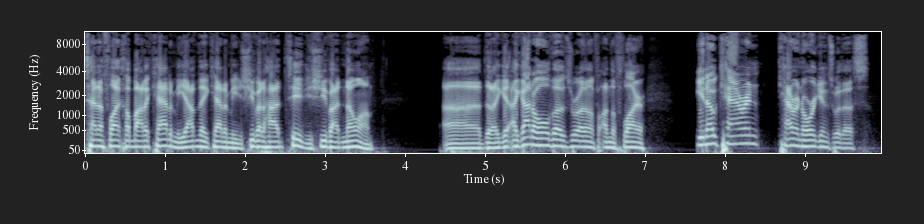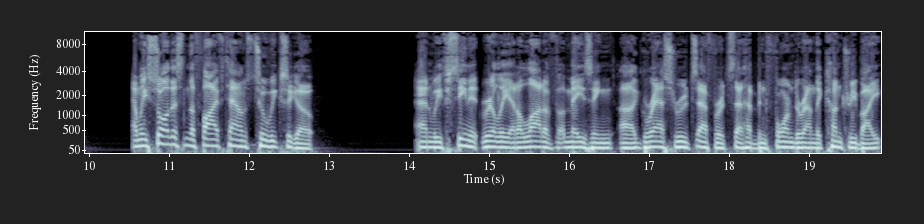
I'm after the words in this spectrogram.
Tenafly Chabad Academy, Yavneh Academy, Yeshivat Hatid, Yeshivat Noam. Uh, did I get? I got all those on the flyer. You know, Karen, Karen Organ's with us, and we saw this in the five towns two weeks ago, and we've seen it really at a lot of amazing uh, grassroots efforts that have been formed around the country by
